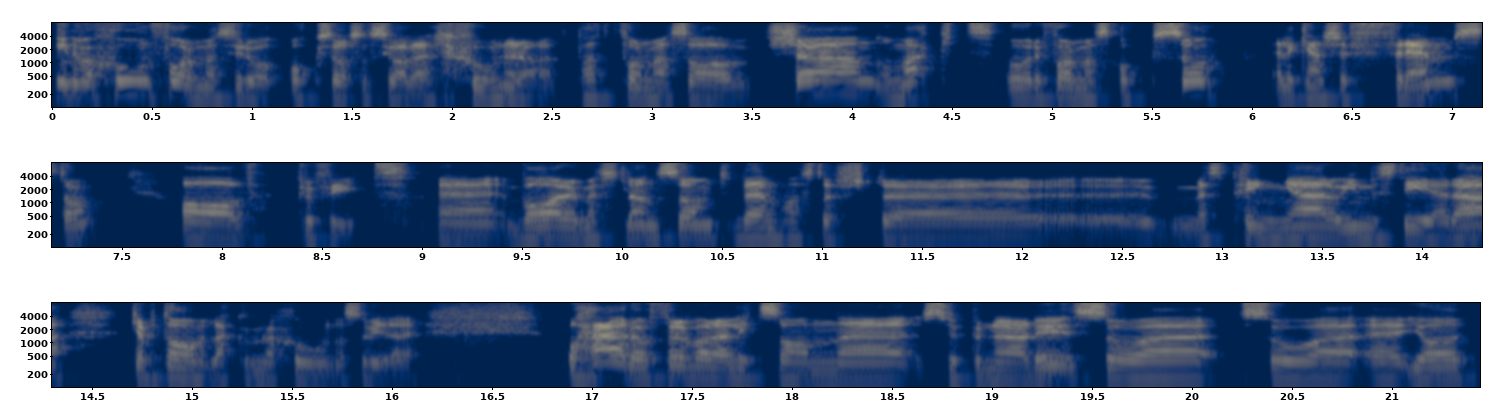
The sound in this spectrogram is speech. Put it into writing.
innovation formas ju då också av sociala relationer. Då. Det formas av kön och makt och det formas också, eller kanske främst då, av profit. Eh, vad är mest lönsamt? Vem har störst, eh, mest pengar att investera? Kapitalackumulation och så vidare. Och här då, för att vara lite sån eh, supernördig, så, så eh, jag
